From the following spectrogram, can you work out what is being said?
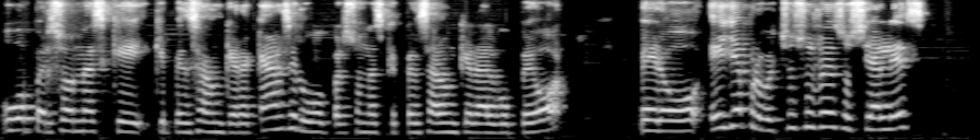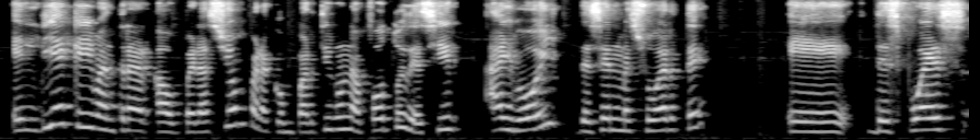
hubo personas que, pensaron que era cáncer, hubo personas que pensaron que era algo peor, pero ella aprovechó sus redes sociales el día que iba a entrar a operación para compartir una foto y decir, ahí voy, deseenme suerte, eh, después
